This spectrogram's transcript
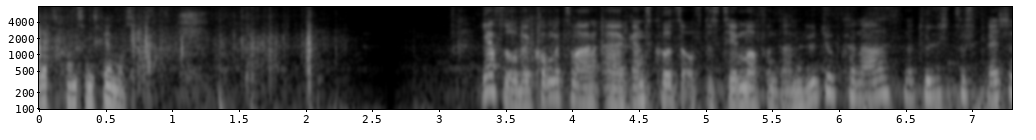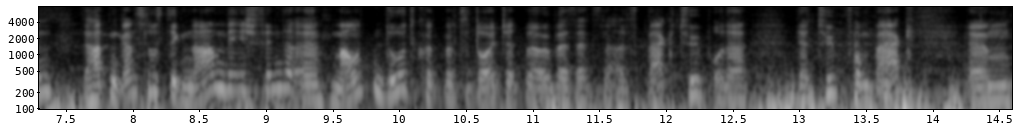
jetzt konzentrieren muss. Ja, Flo, wir kommen jetzt mal äh, ganz kurz auf das Thema von deinem YouTube-Kanal natürlich zu sprechen. Der hat einen ganz lustigen Namen, wie ich finde. Äh, Mountain Dude, könnte man zu Deutsch etwa übersetzen als Bergtyp oder der Typ vom Berg. Ähm,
